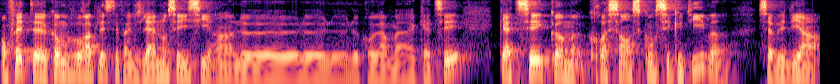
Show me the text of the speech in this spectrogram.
en fait, euh, comme vous vous rappelez, Stéphane, je l'ai annoncé ici, hein, le, le, le, programme 4C. 4C comme croissance consécutive, ça veut dire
